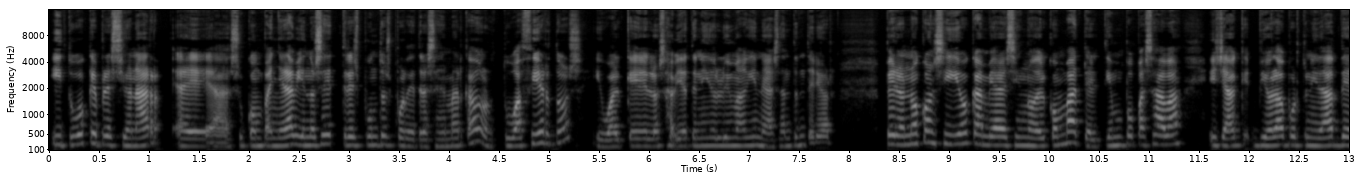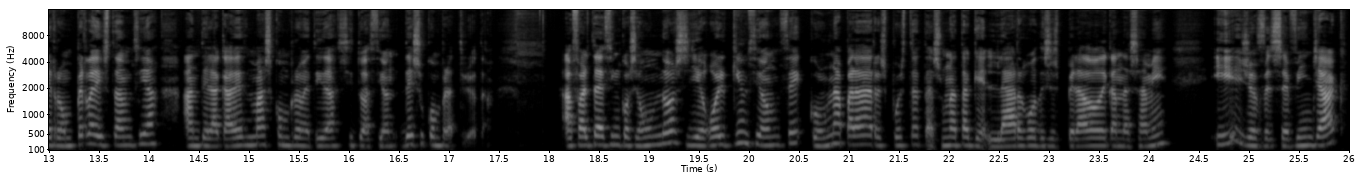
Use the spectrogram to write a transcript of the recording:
y tuvo que presionar eh, a su compañera viéndose tres puntos por detrás en el marcador. Tuvo aciertos, igual que los había tenido Luis Magui en la anterior, pero no consiguió cambiar el signo del combate. El tiempo pasaba y Jack vio la oportunidad de romper la distancia ante la cada vez más comprometida situación de su compatriota. A falta de 5 segundos, llegó el 15-11 con una parada de respuesta tras un ataque largo, desesperado de Kandasamy y Josephine Jack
